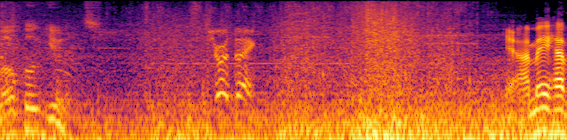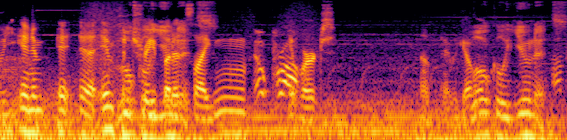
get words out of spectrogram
Local units. Sure thing. Yeah, I may have in, uh, infantry, Local but it's like, mm, No it works. Oh, there we go. Local units.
